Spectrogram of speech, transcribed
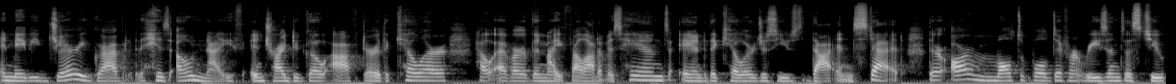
and maybe Jerry grabbed his own knife and tried to go after the killer? However, the knife fell out of his hands and the killer just used that instead. There are multiple different reasons as to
